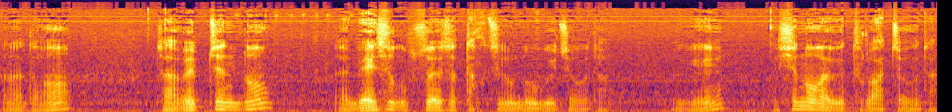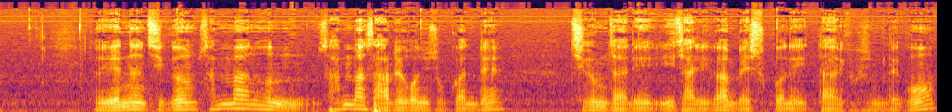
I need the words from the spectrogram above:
하나 더. 자, 웹젠도 매수급소에서 딱 지금 놀고 있죠, 그죠? 여기. 신호가 여기 들어왔죠, 그죠? 얘는 지금 3만원, 3만 400원이 조가인데, 지금 자리, 이 자리가 매수권에 있다, 이렇게 보시면 되고,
